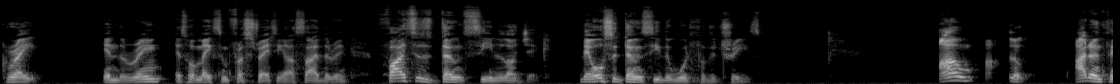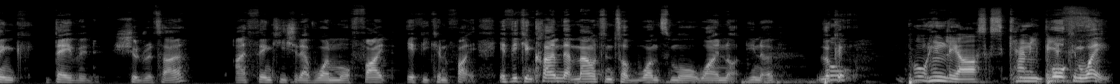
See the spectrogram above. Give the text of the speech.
great in the ring. It's what makes them frustrating outside the ring. Fighters don't see logic. They also don't see the wood for the trees. I look. I don't think David should retire. I think he should have one more fight if he can fight. If he can climb that mountaintop once more, why not? You know, look Paul, at Paul Hindley asks, can he be? Paul a can wait.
